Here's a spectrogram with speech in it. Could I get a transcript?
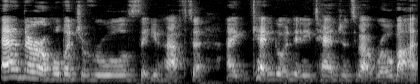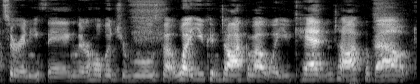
And there are a whole bunch of rules that you have to. I can't go into any tangents about robots or anything. There are a whole bunch of rules about what you can talk about, what you can't talk about.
